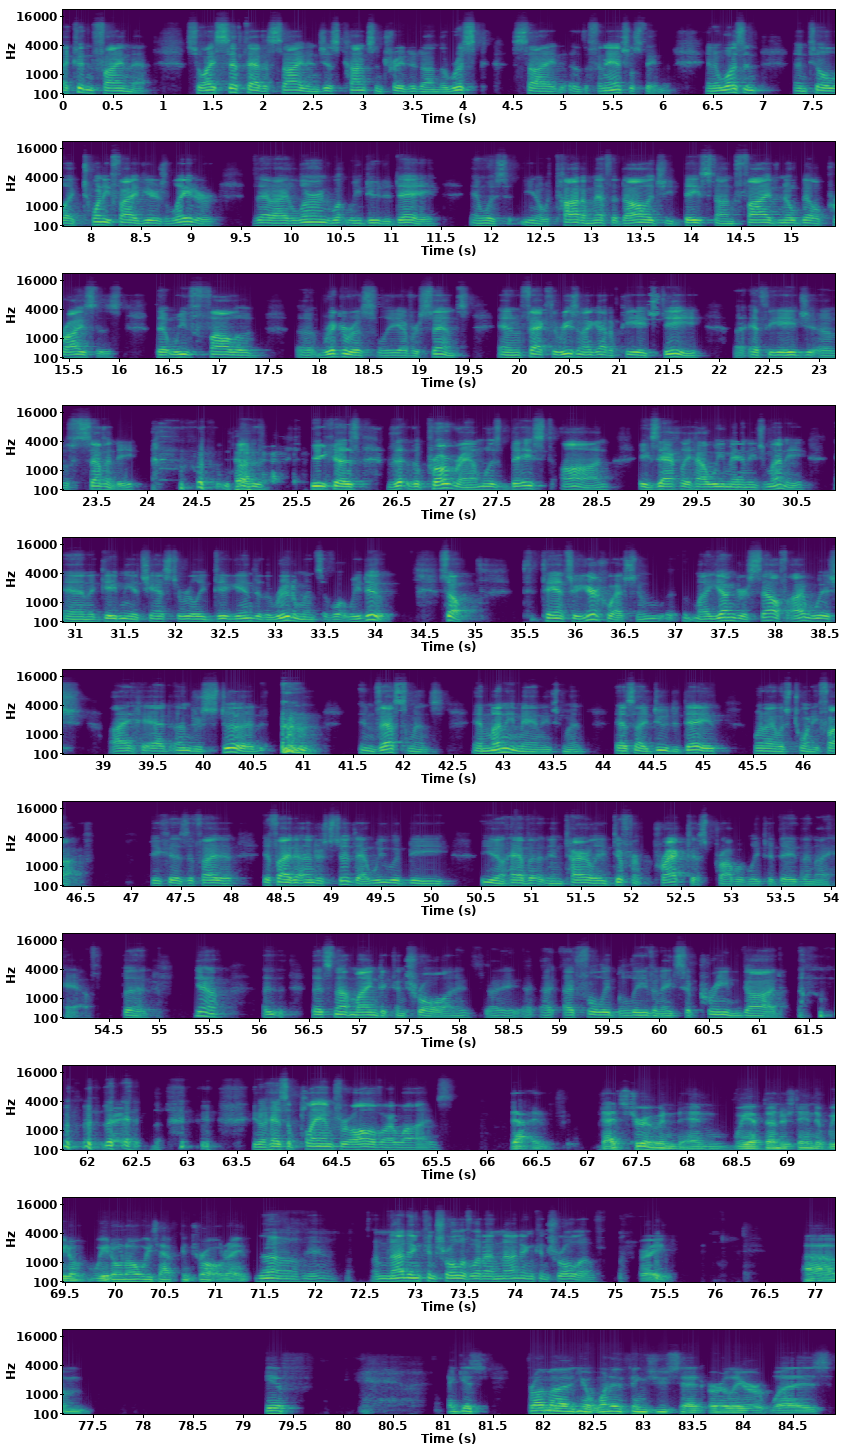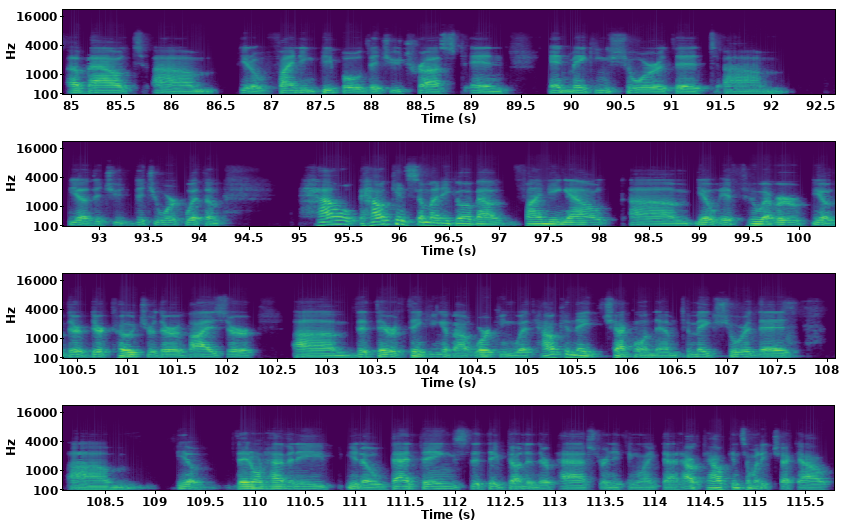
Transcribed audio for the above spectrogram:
I couldn't find that. So I set that aside and just concentrated on the risk side of the financial statement. And it wasn't until like 25 years later that I learned what we do today and was, you know, taught a methodology based on five Nobel Prizes that we've followed uh, rigorously ever since. And in fact, the reason I got a PhD uh, at the age of 70 was because the, the program was based on exactly how we manage money. And it gave me a chance to really dig into the rudiments of what we do. So to answer your question, my younger self, I wish I had understood investments and money management as I do today when I was 25. Because if I if I'd understood that, we would be, you know, have an entirely different practice probably today than I have. But you know, that's not mine to control. I, I, I fully believe in a supreme God that you know has a plan for all of our lives. That that's true, and and we have to understand that we don't we don't always have control, right? No, yeah, I'm not in control of what I'm not in control of. right. Um, if I guess from a, you know, one of the things you said earlier was about, um, you know, finding people that you trust and, and making sure that, um, you know, that you, that you work with them. How, how can somebody go about finding out, um, you know, if whoever, you know, their, their coach or their advisor, um, that they're thinking about working with, how can they check on them to make sure that, um, you know, they don't have any, you know, bad things that they've done in their past or anything like that? How, how can somebody check out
